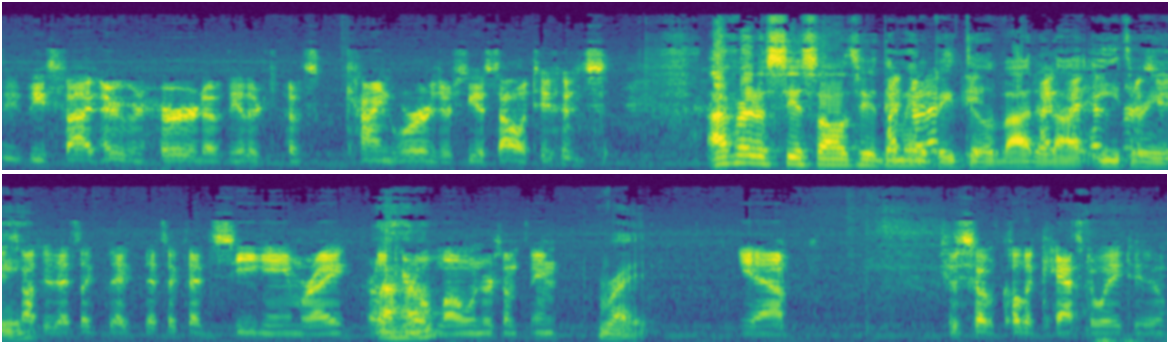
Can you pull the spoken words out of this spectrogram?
th- these five, I never even heard of the other of Kind Words or Sea of Solitudes. I've heard of Sea of Solitude. They I- made a big deal about it I, on haven't heard of Sea of E3. Solitude. That's like that, that's like that sea game, right? Or like you're Uh-huh. alone or something. Right. Yeah. Just called it Castaway too.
